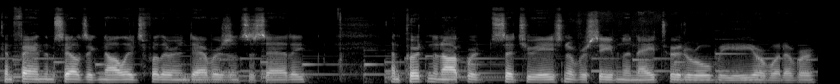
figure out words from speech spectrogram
can find themselves acknowledged for their endeavours in society and put in an awkward situation of receiving a knighthood or OBE or whatever.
